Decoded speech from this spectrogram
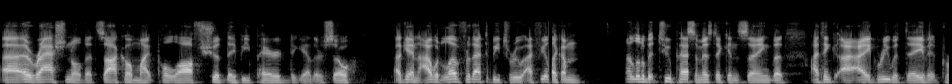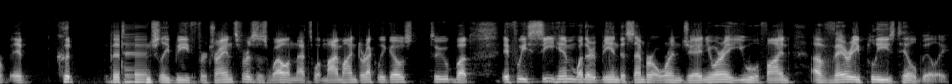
uh, irrational that Sakho might pull off should they be paired together. So again, I would love for that to be true. I feel like I'm a little bit too pessimistic in saying that I think I, I agree with Dave. It, it potentially be for transfers as well, and that's what my mind directly goes to. But if we see him, whether it be in December or in January, you will find a very pleased hillbilly.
